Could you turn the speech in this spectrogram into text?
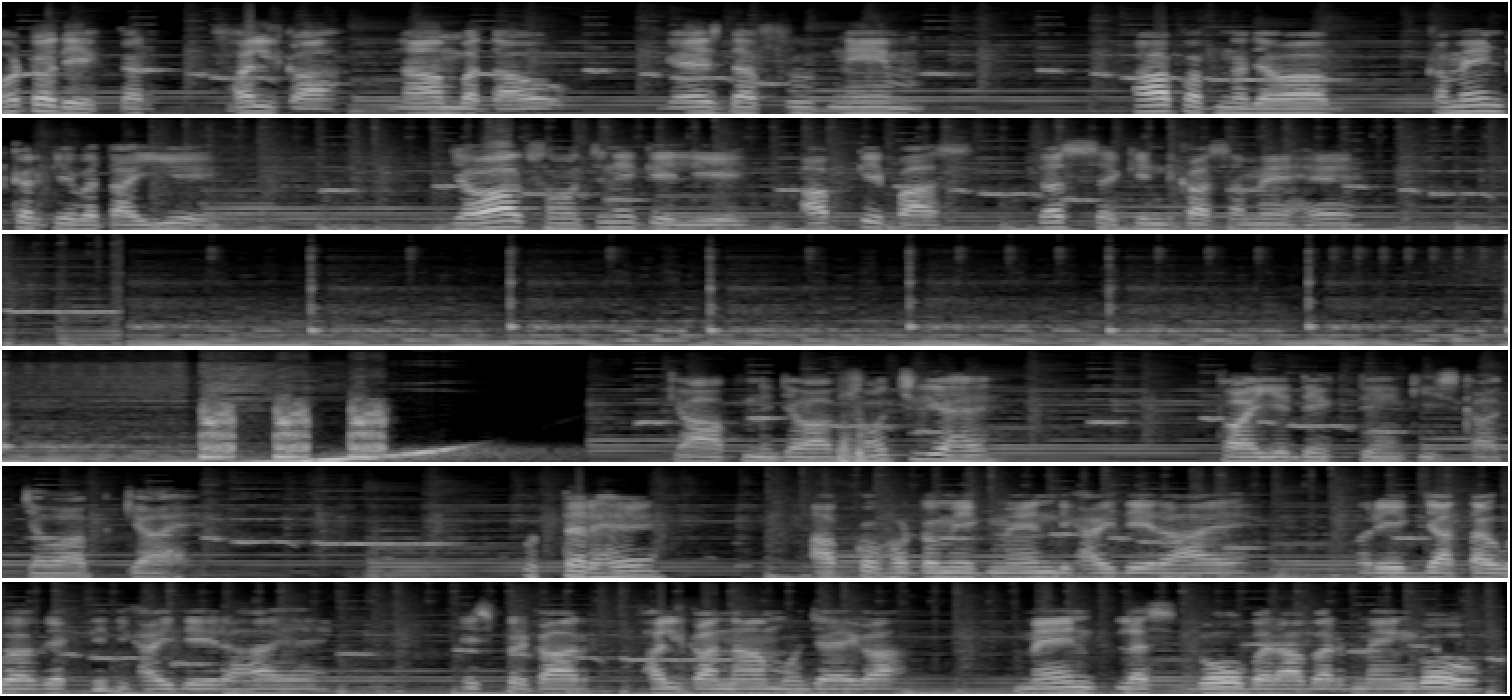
Photo देखकर फल का नाम बताओ। गैस द फ्रूट नेम आप अपना जवाब कमेंट करके बताइए। जवाब सोचने के लिए आपके पास 10 सेकंड का समय है। क्या आपने जवाब सोच लिया है? तो आइए देखते हैं कि इसका जवाब क्या है। उत्तर है, आपको फ़ोटो में एक मैन दिखाई दे रहा है और एक जाता हुआ व्यक्ति दिखाई दे रहा है। इस प्रकार फल का नाम हो जाएगा मैन प्लस गो बराबर मैंगो।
